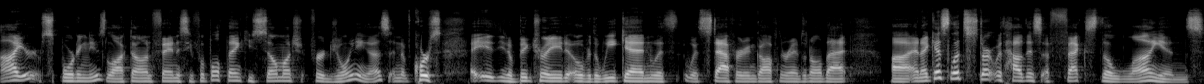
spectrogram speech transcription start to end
Iyer, Sporting News, Locked On Fantasy Football. Thank you so much for joining us. And of course, you know, big trade over the weekend with with Stafford and Goff and the Rams and all that. Uh, and I guess let's start with how this affects the Lions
